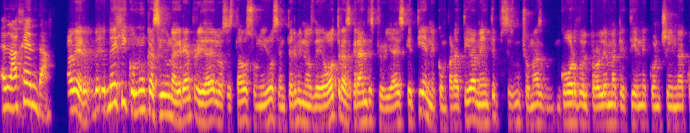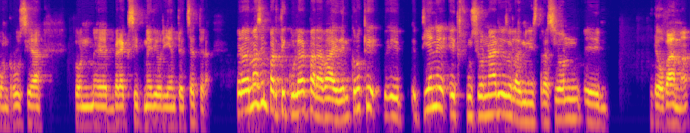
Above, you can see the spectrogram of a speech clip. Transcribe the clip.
en la agenda. A ver, México nunca ha sido una gran prioridad de los Estados Unidos en términos de otras grandes prioridades que tiene. Comparativamente, pues es mucho más gordo el problema que tiene con China, con Rusia, con eh, Brexit, Medio Oriente, etcétera. Pero además, en particular para Biden, creo que eh, tiene exfuncionarios de la administración eh, de Obama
